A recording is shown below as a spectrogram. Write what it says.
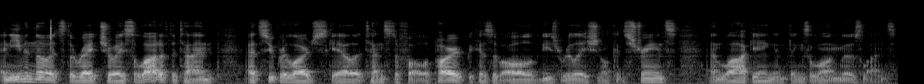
and even though it's the right choice a lot of the time, at super large scale it tends to fall apart because of all of these relational constraints and locking and things along those lines.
